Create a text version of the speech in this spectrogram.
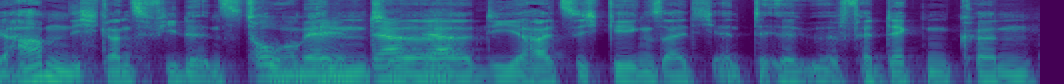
Wir haben nicht ganz viele Instrumente, Ja, ja. die halt sich gegenseitig äh, verdecken können,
